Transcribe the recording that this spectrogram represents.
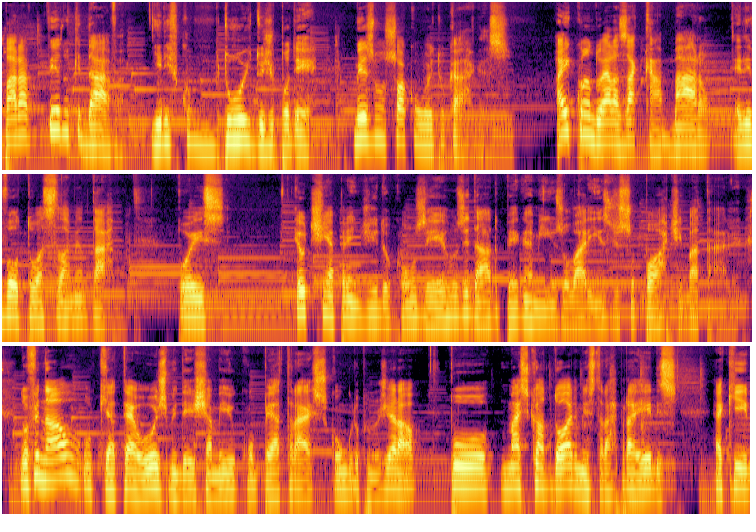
para ver no que dava e ele ficou doido de poder, mesmo só com oito cargas. Aí, quando elas acabaram, ele voltou a se lamentar, pois eu tinha aprendido com os erros e dado pergaminhos ou varinhas de suporte em batalha. No final, o que até hoje me deixa meio com o pé atrás com o grupo no geral, por mais que eu adore mestrar para eles, é que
